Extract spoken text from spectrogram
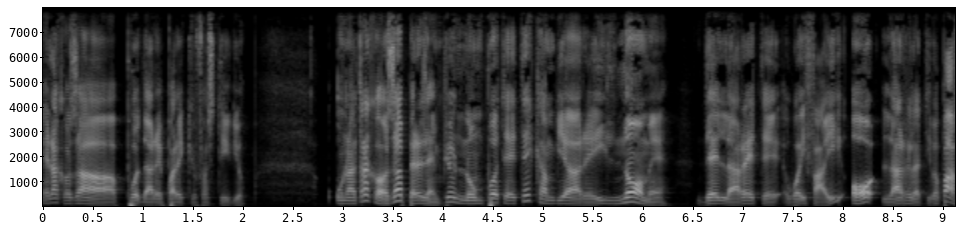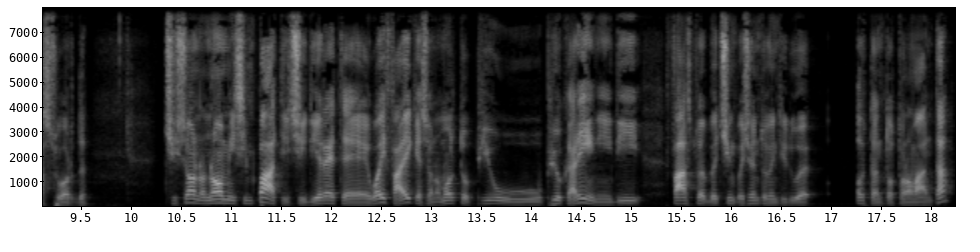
e la cosa può dare parecchio fastidio. Un'altra cosa, per esempio, non potete cambiare il nome della rete wifi o la relativa password. Ci sono nomi simpatici di rete wifi che sono molto più, più carini di Fastweb 522 8890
